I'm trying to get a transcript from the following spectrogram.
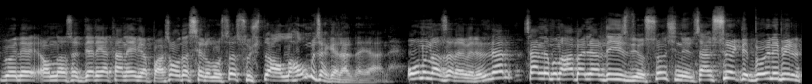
böyle ondan sonra dere yatan ev yaparsan o da sel olursa suçlu Allah olmayacak herhalde yani. Onu nazara verirler. Sen de bunu haberlerde izliyorsun. Şimdi sen sürekli böyle bir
